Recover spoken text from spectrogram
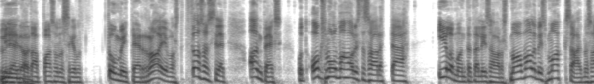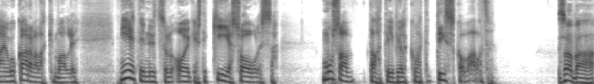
yleinen niin tota, pasonassakin, mutta tumiten raivosta. Tuossa on silleen, että anteeksi, mutta onko mulla mahdollista saada tämä ilman tätä lisävarasta. Mä oon valmis maksaa, että mä saan jonkun karvalakkimallin. Mietin nyt sun oikeasti Kia Soulissa. Musa tahtiin vilkkuvat diskovalot. Se on vähän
